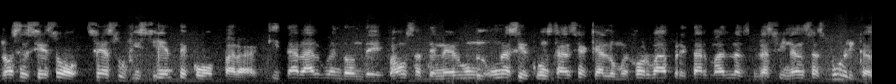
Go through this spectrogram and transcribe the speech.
no sé si eso sea suficiente como para quitar algo en donde vamos a tener una circunstancia que a lo mejor va a apretar más las, las finanzas públicas.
